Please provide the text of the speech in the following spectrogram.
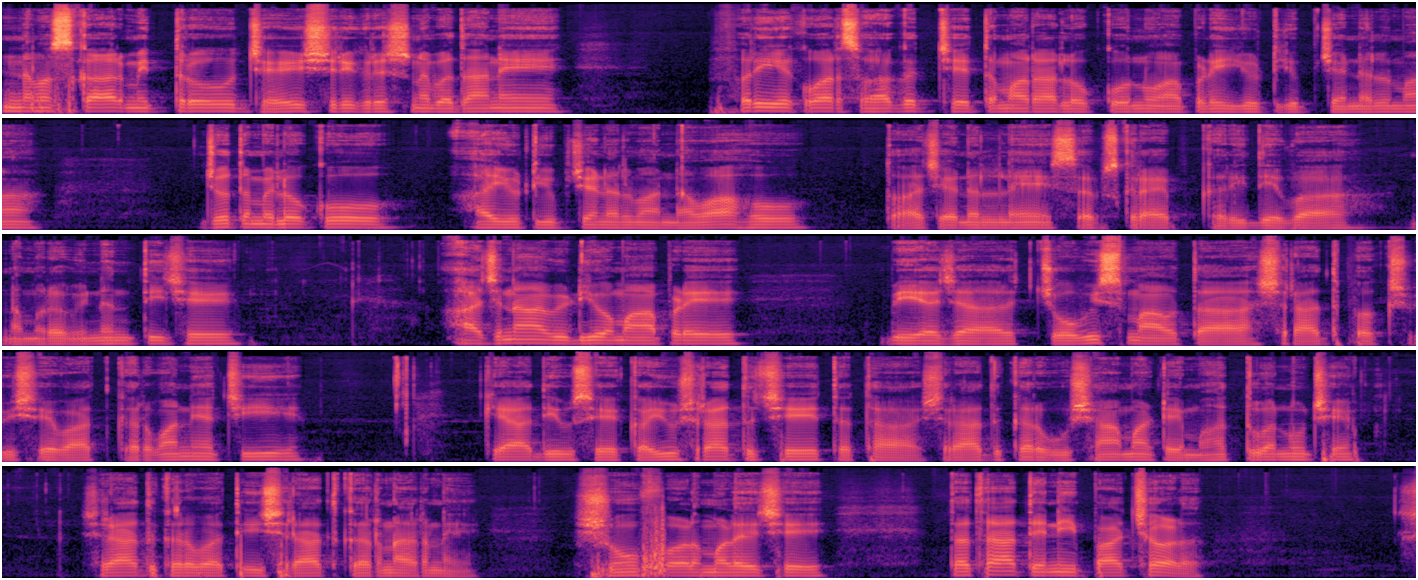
નમસ્કાર મિત્રો, જય શ્રી કૃષ્ણ બધાને. ફરી એકવાર સ્વાગત છે તમારા લોકોનું આપણી યુટ્યુબ ચેનલમાં. જો તમે લોકો આ યુટ્યુબ ચેનલમાં નવા હો, તો આ ચેનલને સબસ્ક્રાઈબ કરી દેવા નમ્ર વિનંતી છે. આજના વિડીયોમાં આપણે બે હજાર ચોવીસમાં આવતા શ્રાદ્ધ પક્ષ વિશે વાત કરવાના છીએ. કે આ દિવસે કયું શ્રાદ્ધ છે તથા શ્રાદ્ધ કરવું શા માટે મહત્ત્વનું છે? શ્રાદ્ધ કરવાથી શ્રાદ્ધ કરનારને શું ફળ મળે છે? તથા તેની પાછળ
